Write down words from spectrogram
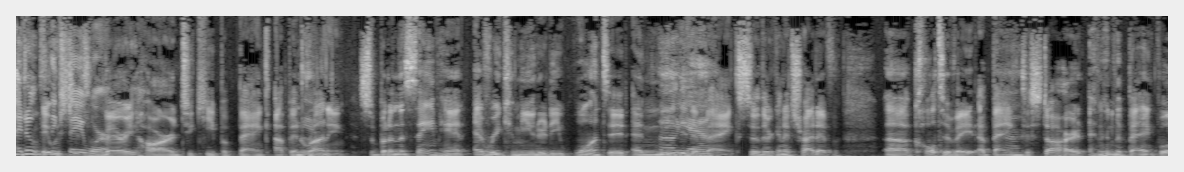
I don't it think was they just were. very hard to keep a bank up and Yeah. running. So, but on the same hand, every community wanted and needed Oh, yeah. a bank, so they're going to try to uh, cultivate a bank to start, and then the bank will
